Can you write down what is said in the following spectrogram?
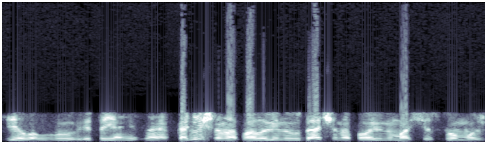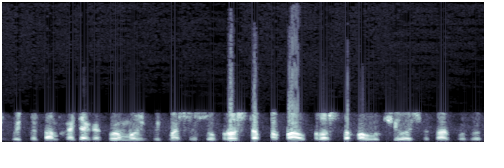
сделал, ну, это я не знаю. Конечно, наполовину удача, наполовину мастерство, может быть, но там хотя какое может быть мастерство. Просто попал, просто получилось вот так вот.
